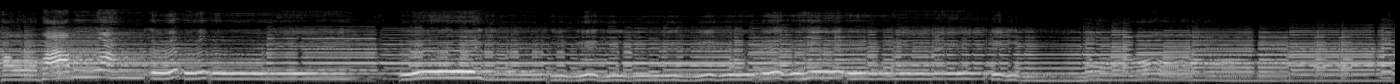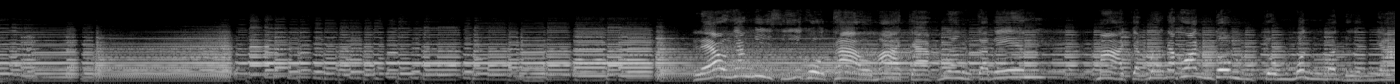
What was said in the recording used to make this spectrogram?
เข้าพาเมืองเอ้ยเอ้ยน้อ แล้วยังมีสีโคตรเท่ามาจากเมืองกระเบน มาจากเมืองนครธมจมมนบ่เดินใหญ่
